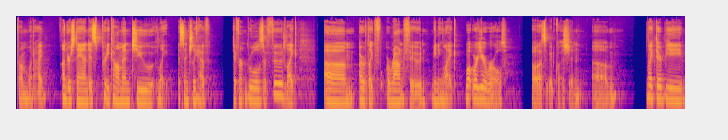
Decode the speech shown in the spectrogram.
from what I understand, it's pretty common to like essentially have different rules of food, like, um, or like f- around food, meaning like, What were your rules? oh, that's a good question. Um, like there'd be,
